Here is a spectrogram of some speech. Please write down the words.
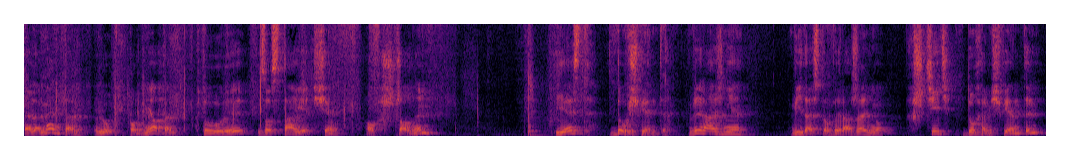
Elementem lub podmiotem, w który zostaje się ochrzczonym, jest Duch Święty. Wyraźnie widać to w wyrażeniu chrzcić Duchem Świętym.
